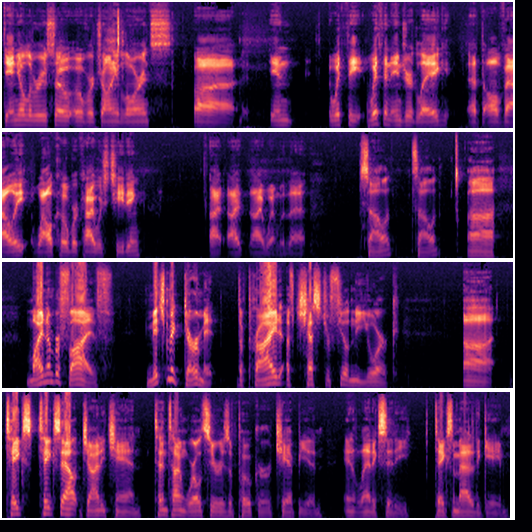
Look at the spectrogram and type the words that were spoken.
Daniel LaRusso over Johnny Lawrence. Uh, in with the with an injured leg at the All Valley while Cobra Kai was cheating. I I, I went with that. Solid, solid. Uh, my number five, Mitch McDermott, the pride of Chesterfield, New York, uh, takes takes out Johnny Chan, ten-time World Series of Poker champion in Atlantic City, takes him out of the game.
